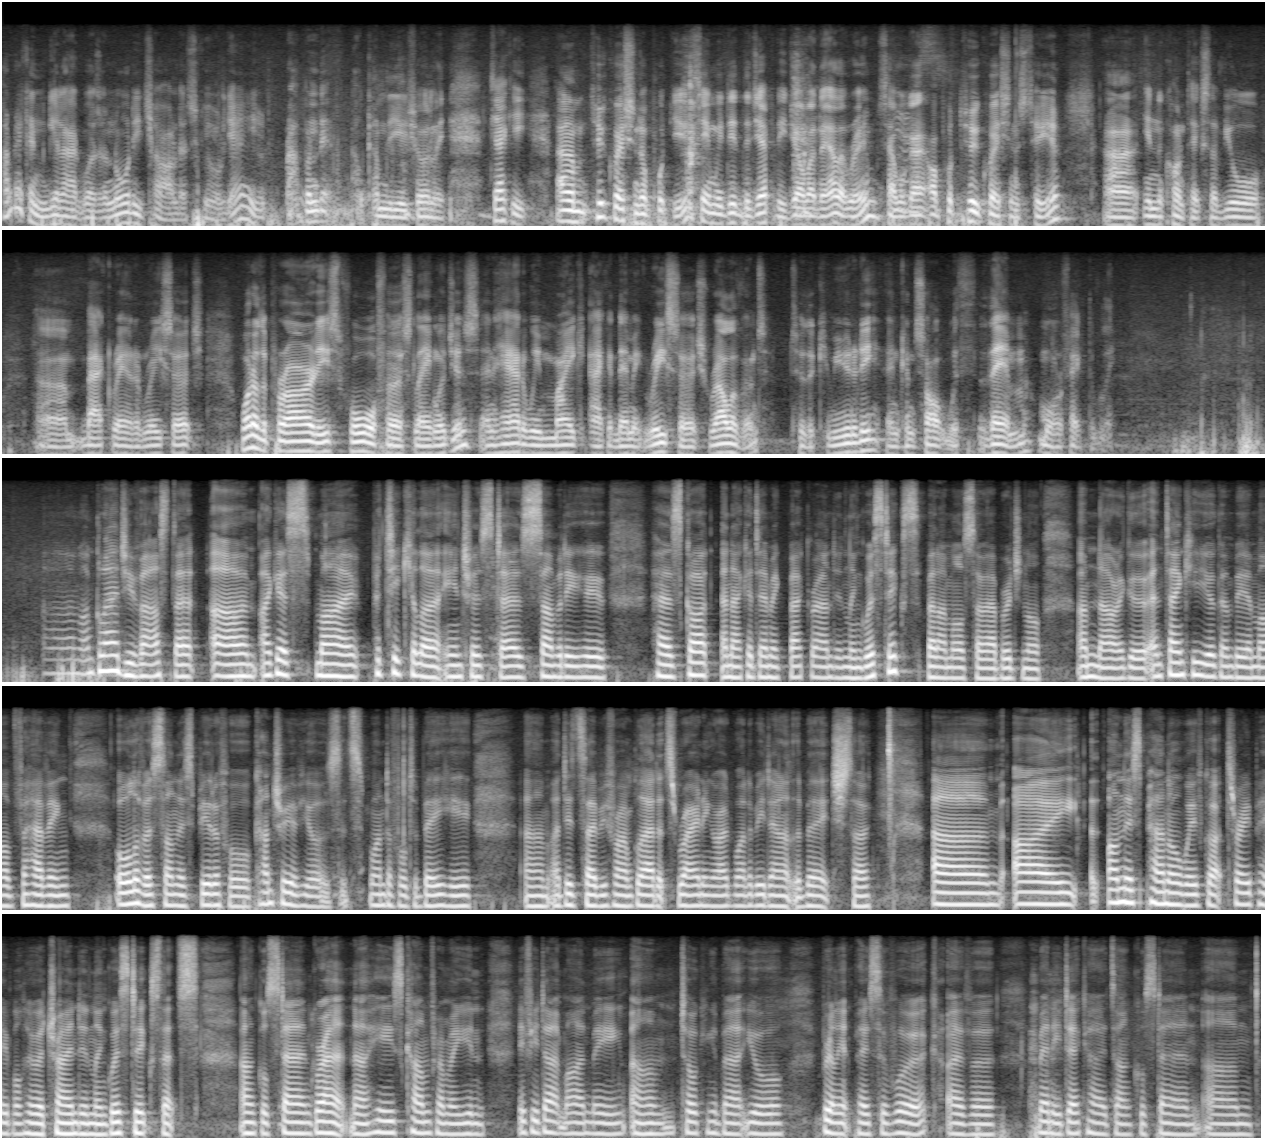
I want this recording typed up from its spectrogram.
I reckon Ghil'ad was a naughty child at school. Yeah, he up and down. I'll come to you shortly, Jackie. Um, two questions I'll put to you. Seeing we did the Jeopardy job in the other room, so we'll go. I'll put two questions to you, uh, in the context of your um, background and research. What are the priorities for first languages, and how do we make academic research relevant to the community and consult with them more effectively? Um, I'm glad you've asked that. Um, I guess my particular interest as somebody who has got an academic background in linguistics, but I'm also Aboriginal. I'm Ngarigu. And thank you, Yugambeh Mob, for having all of us on this beautiful country of yours. It's wonderful to be here. Um, I did say before I'm glad it's raining, or I'd want to be down at the beach. So, um, I on this panel we've got three people who are trained in linguistics. That's Uncle Stan Grant. Now he's come from a. If you don't mind me um, talking about your brilliant piece of work over many decades, Uncle Stan. Um,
